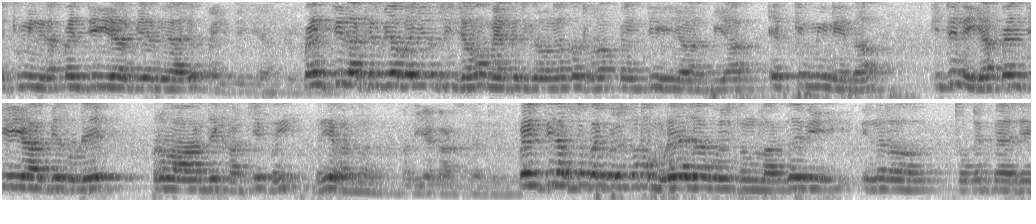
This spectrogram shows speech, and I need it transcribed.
ਇੱਕ ਮਹੀਨੇ ਦਾ 35000 ਰੁਪਇਆ ਵਿਆਜ। 35000 ਰੁਪਏ 35 ਲੱਖ ਰੁਪਇਆ ਬਾਈ ਤੁਸੀਂ ਜਮਾ ਬੈਂਕ 'ਚ ਕਰਾਉਂਦੇ ਹੋ ਤਾਂ ਥੋੜਾ 35000 ਰੁਪਇਆ। ਇੱਕ ਮਹੀਨੇ ਦਾ ਕਿਤੇ ਨਹੀਂ ਗਿਆ 35000 ਰੁਪਇਆ ਤੁਹਾਡੇ ਪਰਿਵਾਰ ਦੇ ਖਰਚੇ ਬਈ ਵਧੀਆ ਕੱਢ ਸਕਦਾ। ਵਧੀਆ ਕੱਢ ਸਕਦੇ ਹੋ 35 ਲੱਖ ਤੋਂ ਬਾਈ ਕੁਝ ਨਾ ਮੁੜਿਆ ਜਾਂ ਕੋਈ ਤੁਹਾਨੂੰ ਲੱਗਦਾ ਵੀ ਇਹਨਾਂ ਦਾ ਤੁਹਾਡੇ ਪੈਸੇ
